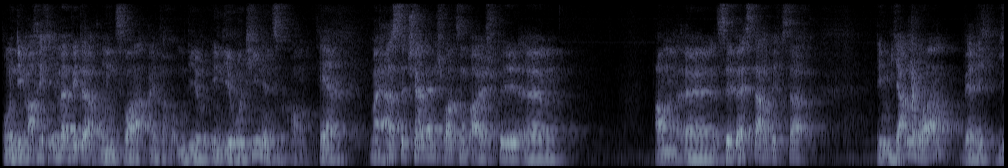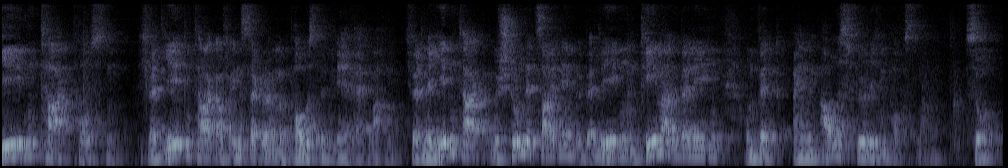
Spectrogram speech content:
und die mache ich immer wieder. Und zwar einfach, um die, in die Routinen zu kommen. Ja. Meine erste Challenge war zum Beispiel ähm, am äh, Silvester habe ich gesagt, im Januar werde ich jeden Tag posten. Ich werde jeden Tag auf Instagram einen Post mit Mehrwert machen. Ich werde mir jeden Tag eine Stunde Zeit nehmen, überlegen, ein Thema überlegen und werde einen ausführlichen Post machen. So.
